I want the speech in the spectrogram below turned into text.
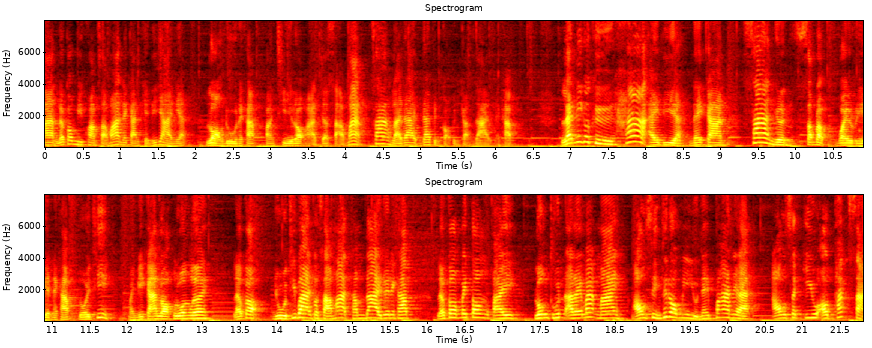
าร แล้วก็มีความสามารถในการเขียนนิยายเนี่ยลองดูนะครับ บางทีเราอาจจะสามารถสร้างรายได้ได้เป็นกอบเป็นกำได้นะครับ และนี่ก็คือ 5 ไอเดียในการสร้างเงินสำหรับวัยเรียนนะครับ โดยที่ไม่มีการหลอกลวงเลย แล้วก็อยู่ที่บ้านก็สามารถทำได้ด้วยนะครับ แล้วก็ไม่ต้องไปลงทุนอะไรมากมาย เอาสิ่งที่เรามีอยู่ในบ้านนี่แหละ เอาสกิล เอาทักษะ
